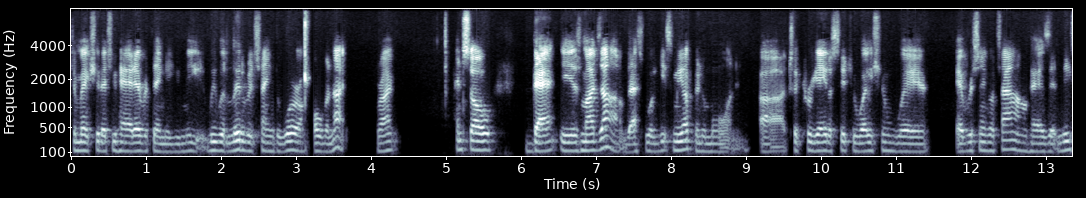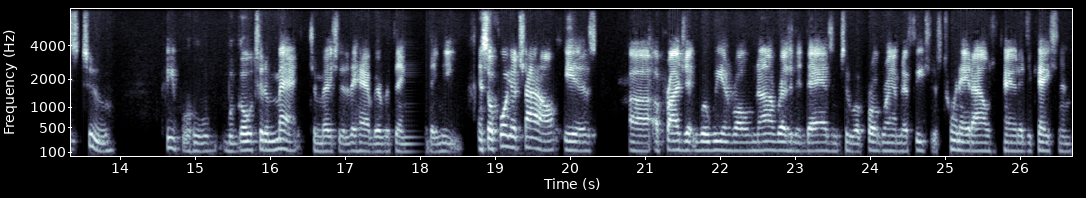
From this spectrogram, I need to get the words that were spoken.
to make sure that you had everything that you needed. We would literally change the world overnight, right? And so that is my job. That's what gets me up in the morning uh, to create a situation where every single child has at least two people who will go to the mat to make sure that they have everything they need. And so, for your child is uh, a project where we enroll non-resident dads into a program that features 28 hours of parent education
